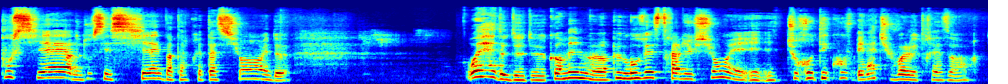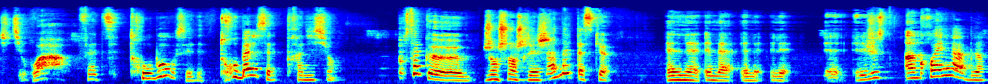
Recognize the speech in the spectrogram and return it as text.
poussière de tous ces siècles d'interprétation et de, ouais, de, de, de quand même un peu mauvaise traduction et, tu redécouvres. Et là, tu vois le trésor. Tu te dis, waouh, en fait, c'est trop beau, c'est trop belle cette tradition. C'est pour ça que j'en changerai jamais parce que elle, est- elle, est- elle, est- elle est juste incroyable.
